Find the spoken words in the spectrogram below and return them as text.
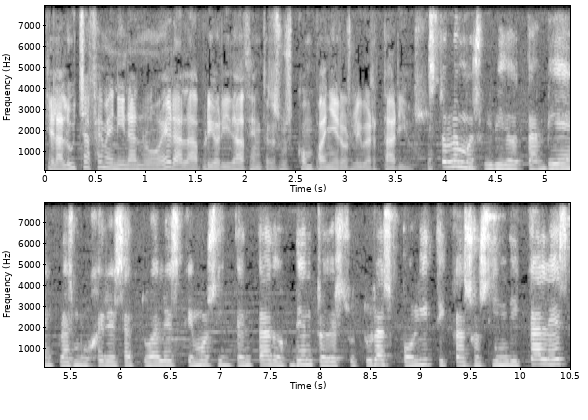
que la lucha femenina no era la prioridad entre sus compañeros libertarios. Esto lo hemos vivido también las mujeres actuales que hemos intentado dentro de estructuras políticas o sindicales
